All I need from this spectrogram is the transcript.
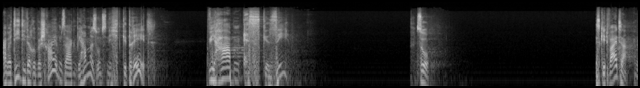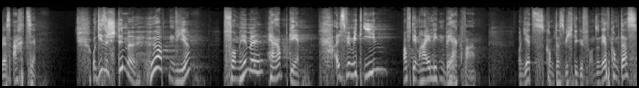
Aber die, die darüber schreiben, sagen, wir haben es uns nicht gedreht. Wir haben es gesehen. So, Es geht weiter, Vers 18. Und diese Stimme hörten wir vom Himmel herabgehen, als wir mit ihm auf dem heiligen Berg waren. Und jetzt kommt das Wichtige für uns. Und jetzt kommt das,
